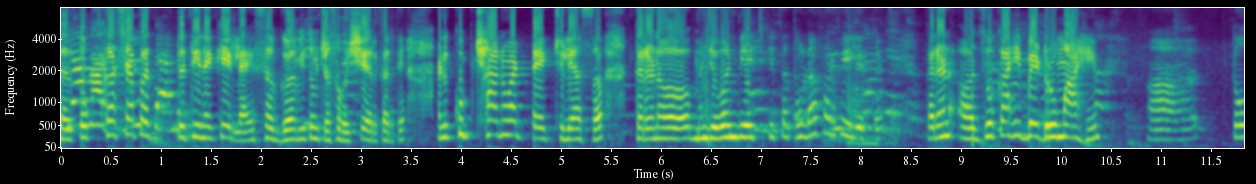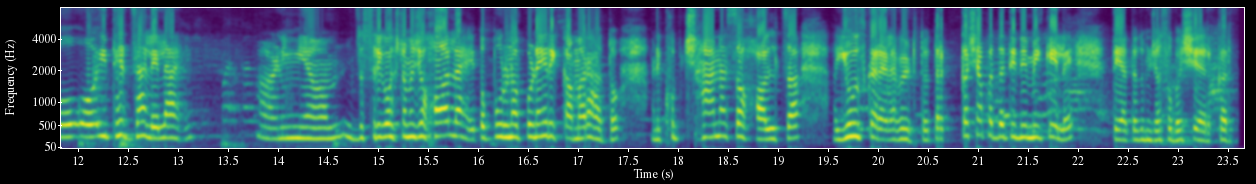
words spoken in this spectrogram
तर तो कशा पद्धतीने केला आहे सगळं मी तुमच्यासोबत शेअर करते. आणि खूप छान वाटतं ॲक्च्युली असं कारण म्हणजे वन बी एच केचा थोडाफार फील येतो कारण जो काही बेडरूम आहे. तो इथेच झालेला आहे. आणि दुसरी गोष्ट म्हणजे हॉल आहे तो पूर्णपणे रिकामा राहतो. आणि खूप छान असं हॉलचा यूज करायला भेटतो. तर कशा पद्धतीने मी केलंय ते आता तुमच्यासोबत शेअर करते.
